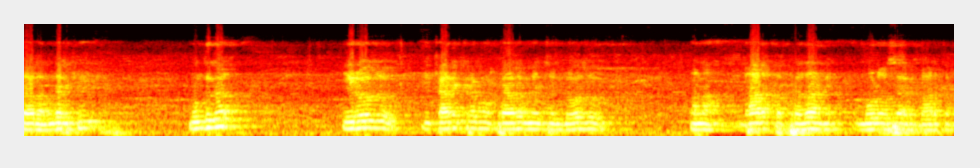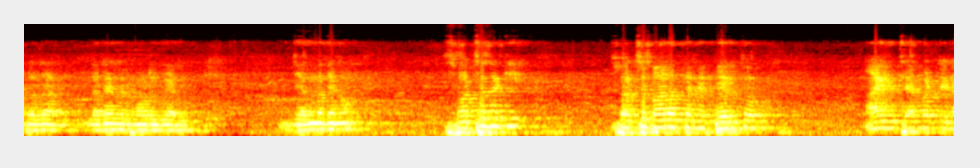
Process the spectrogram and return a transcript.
వారందరికీ ముందుగా ఈరోజు ఈ కార్యక్రమం ప్రారంభించిన రోజు మన భారత ప్రధాని మూడోసారి భారత ప్రధాని నరేంద్ర మోడీ గారి జన్మదినం. స్వచ్ఛతకి స్వచ్ఛ భారత్ అనే పేరుతో ఆయన చేపట్టిన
